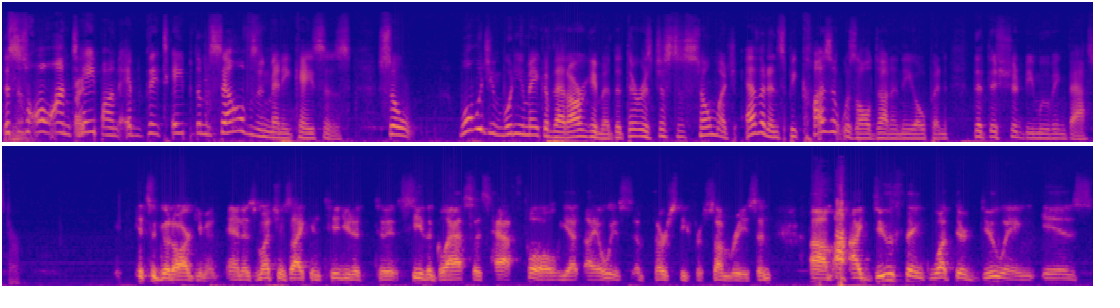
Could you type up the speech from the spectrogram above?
This is all on tape. On they tape themselves in many cases. So, what would you what do you make of that argument that there is just so much evidence because it was all done in the open that this should be moving faster? It's a good argument. And as much as I continue to, to see the glass as half full, yet I always am thirsty for some reason, um, I, I do think what they're doing is,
